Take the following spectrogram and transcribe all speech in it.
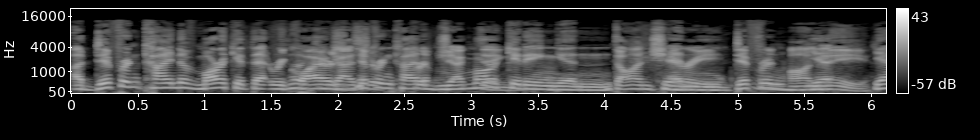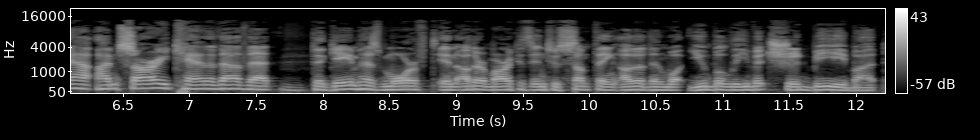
a different kind of market that requires guys are different kind of marketing and Don Cherry and different on yeah, me. Yeah, I'm sorry, Canada, that the game has morphed in other markets into something other than what you believe it should be. But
